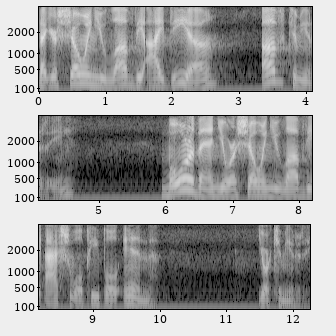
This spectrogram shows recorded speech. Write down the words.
that you're showing you love the idea of community more than you are showing you love the actual people in your community?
